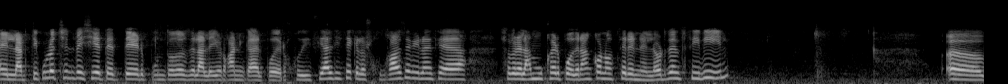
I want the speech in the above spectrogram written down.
el artículo 87 ter.2 de la Ley Orgánica del Poder Judicial dice que los juzgados de violencia sobre la mujer podrán conocer en el orden civil eh,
